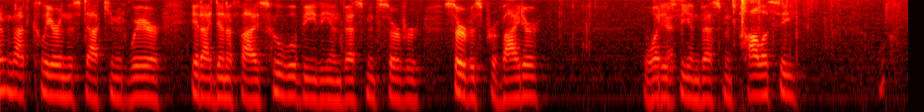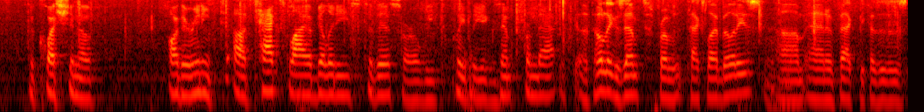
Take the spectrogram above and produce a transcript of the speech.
I'm not clear in this document where it identifies who will be the investment server, service provider. What is the investment policy? The question of, are there any uh, tax liabilities to this, or are we completely exempt from that? Uh, Totally exempt from tax liabilities, um, and in fact, because this is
